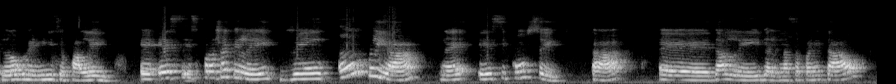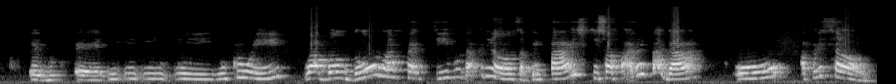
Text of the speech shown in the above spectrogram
Logo no início eu falei, esse, esse, projeto de lei vem ampliar né, esse conceito, tá? É, da lei da alienação parental é, é, e, e, e, incluir o abandono afetivo da criança. Tem pais que só fazem pagar o, a pensão,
